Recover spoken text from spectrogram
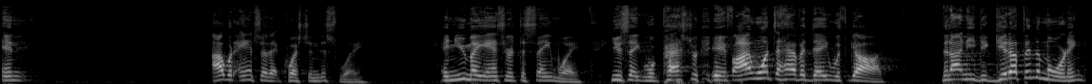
and I would answer that question this way, and you may answer it the same way. You say, Well, Pastor, if I want to have a day with God, then I need to get up in the morning.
